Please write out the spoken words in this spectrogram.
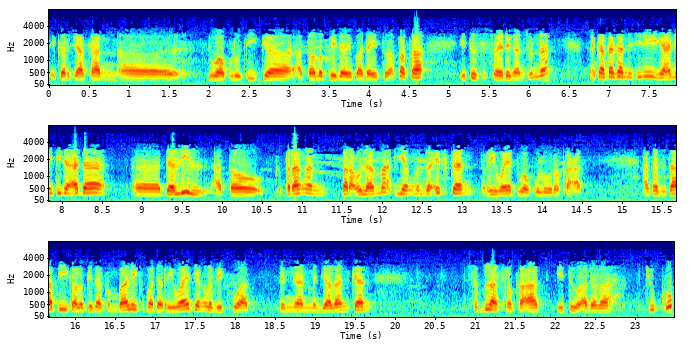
dikerjakan uh, 23 atau lebih daripada itu apakah itu sesuai dengan sunnah saya katakan di sini ya ini tidak ada uh, dalil atau keterangan para ulama yang mendaifkan riwayat 20 rakaat akan tetapi kalau kita kembali kepada riwayat yang lebih kuat dengan menjalankan 11 rakaat itu adalah cukup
